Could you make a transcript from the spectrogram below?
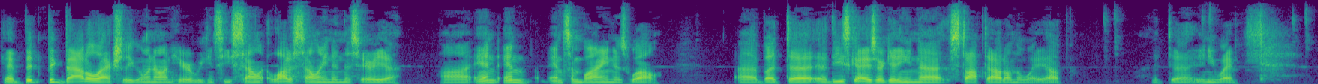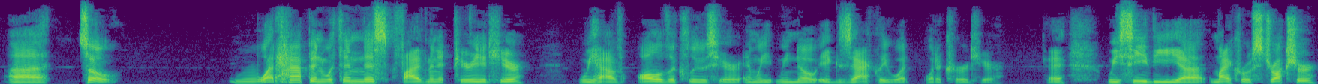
Okay, big, big battle actually going on here. We can see sell, a lot of selling in this area uh, and, and, and some buying as well. Uh, but these guys are getting stopped out on the way up. But anyway, so what happened within this five minute period here? We have all of the clues here and we, we know exactly what, what occurred here. Okay, we see the microstructure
